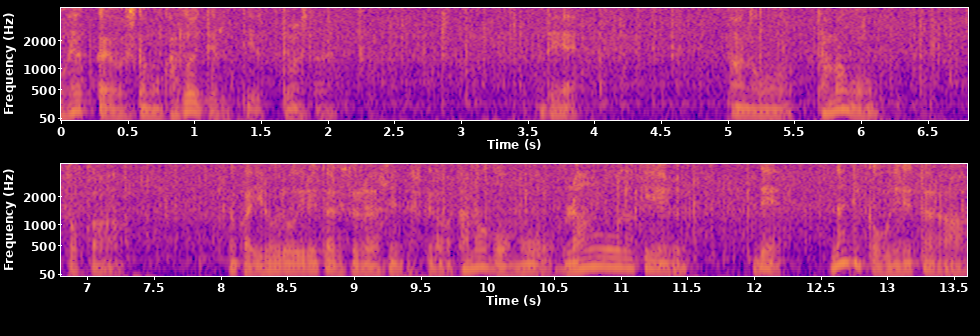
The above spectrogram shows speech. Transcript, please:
500回をしかも数えてるって言ってましたね。であの卵とかなんかいろいろ入れたりするらしいんですけど卵も卵黄だけ入れる。で何かを入れたら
